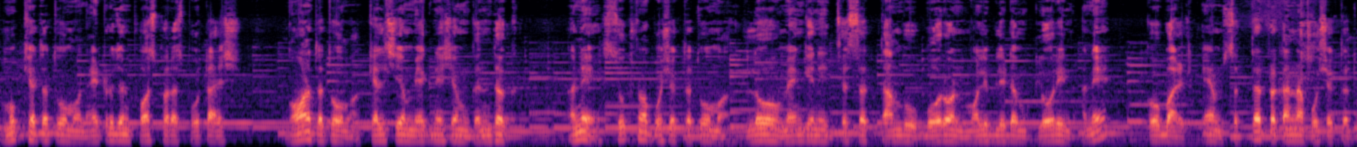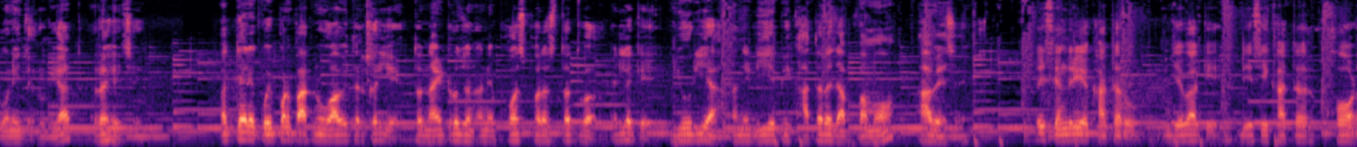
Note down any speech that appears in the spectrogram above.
મુખ્ય તત્વોમાં નાઇટ્રોજન, ફોસ્ફરસ, પોટાશ, ગૌણ તત્વોમાં કેલ્શિયમ, મેગ્નેશિયમ, ગંધક અને સૂક્ષ્મ પોષક તત્વોમાં લોહ, મેંગેનીઝ, જસત, તાંબુ, બોરોન મોલિબ્લિડમ ક્લોરિન અને કોબાલ્ટ એમ સત્તર પ્રકારના પોષક તત્વોની જરૂરિયાત રહે છે. અત્યારે કોઈ પણ પાકનું વાવેતર કરીએ તો નાઇટ્રોજન અને ફોસ્ફરસ તત્વ એટલે કે યુરિયા અને ડીએપી ખાતર જ આપવામાં આવે છે. સેન્દ્રિય ખાતરો જેવા કે દેશી ખાતર, ખોળ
